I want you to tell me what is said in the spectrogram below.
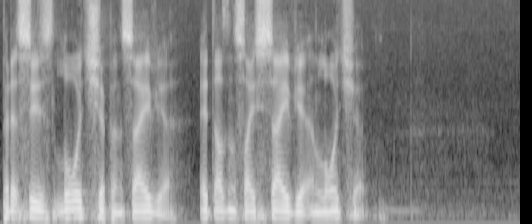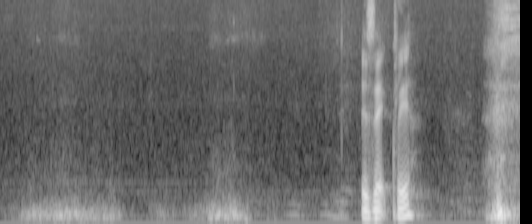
but it says lordship and savior. It doesn't say savior and lordship. Is that clear?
